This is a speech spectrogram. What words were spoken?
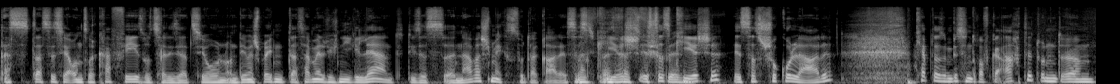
Das, das ist ja unsere Kaffeesozialisation und dementsprechend, das haben wir natürlich nie gelernt. Dieses, äh, na, was schmeckst du da gerade? Ist das Was- was- Kirsch? was ist das? Kirsche? Ist das Schokolade? Ich habe da so ein bisschen drauf geachtet und ähm,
